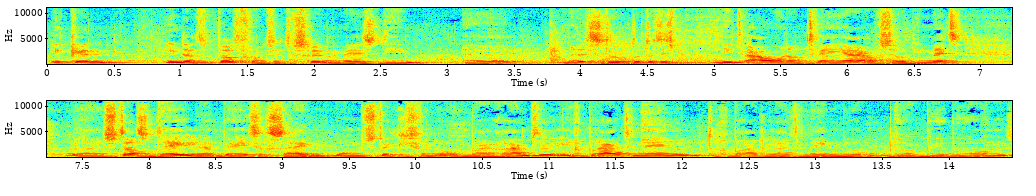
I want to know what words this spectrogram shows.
ik ken in dat platform zitten verschillende mensen die. Uh, maar dat is, dat is niet ouder dan twee jaar of zo. Die met uh, stadsdelen bezig zijn om stukjes van de openbare ruimte in gebruik te nemen, te gebruik te laten nemen door, door buurtbewoners.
